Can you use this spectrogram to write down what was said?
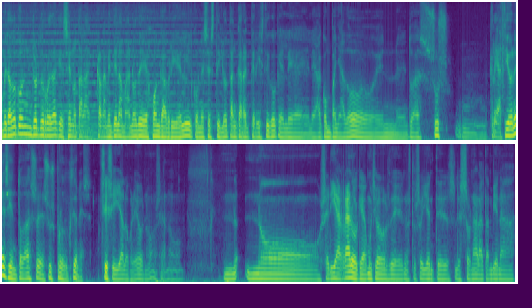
Comentado con Jordi Rueda que se nota la- claramente la mano de Juan Gabriel con ese estilo tan característico que le, ha acompañado en, todas sus mm, creaciones y en todas eh, sus producciones. Sí, sí, ya lo creo, ¿no? O sea, no sería raro que a muchos de nuestros oyentes les sonara también a,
